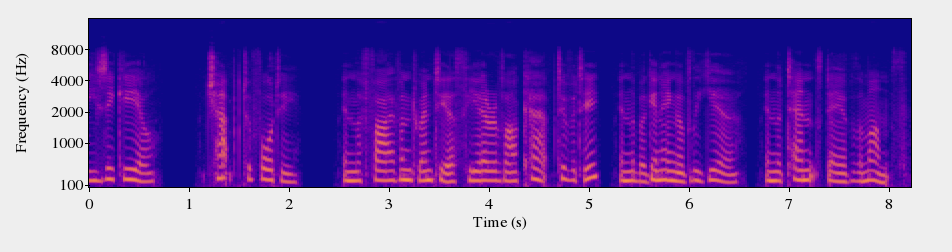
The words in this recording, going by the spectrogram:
Ezekiel chapter 40 In the five and twentieth year of our captivity, in the beginning of the year, in the tenth day of the month,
